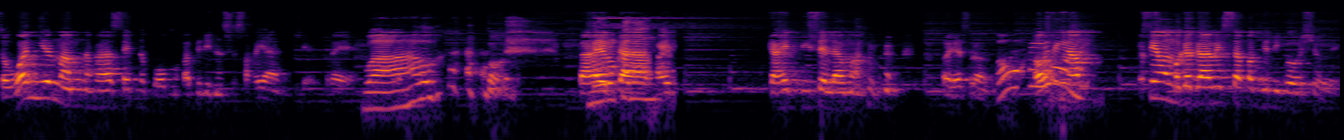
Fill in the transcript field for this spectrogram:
So, one year, ma'am, naka-set na po, makabili ng sasakyan, syempre. Wow! so, kahit, Meron ka uh, kahit, kahit diesel lang, ma'am. oh, yes, ma'am. Okay. Okay, nga, kasi yung magagamit sa pagdinegosyo eh.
